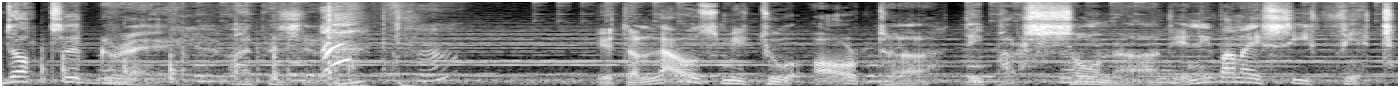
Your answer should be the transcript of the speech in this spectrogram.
Dr. Gray, I presume. It allows me to alter the persona of anyone I see fit.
